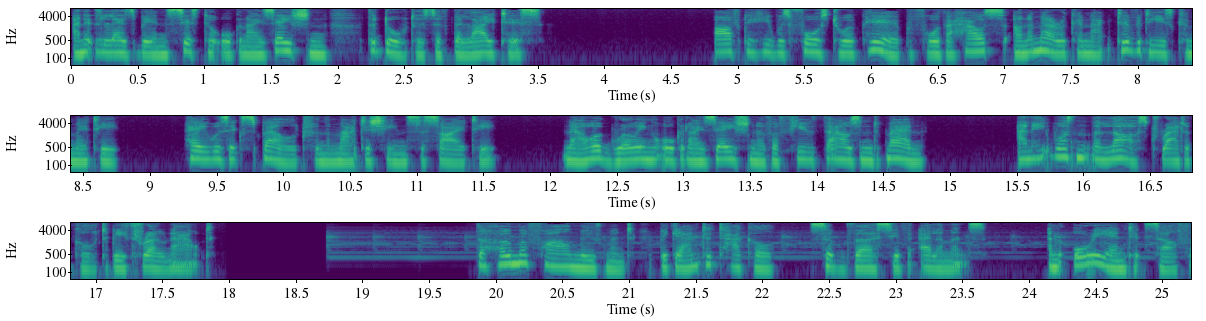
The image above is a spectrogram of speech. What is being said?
and its lesbian sister organisation, the Daughters of Bilitis. after he was forced to appear before the House Un American Activities Committee, Hay was expelled from the Mattachine Society, now a growing organization of a few thousand men, and he wasn't the last radical to be thrown out. The homophile movement began to tackle subversive elements and orient itself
